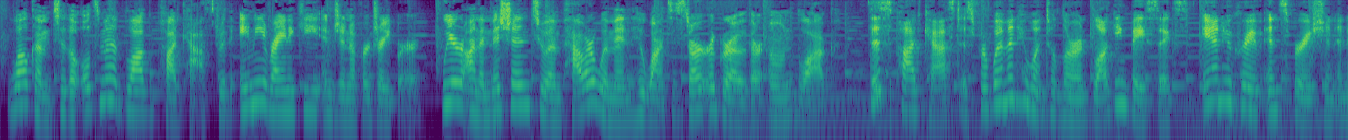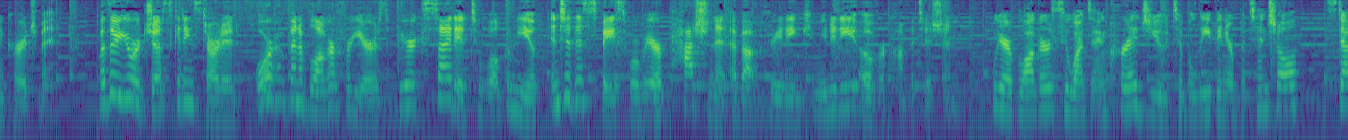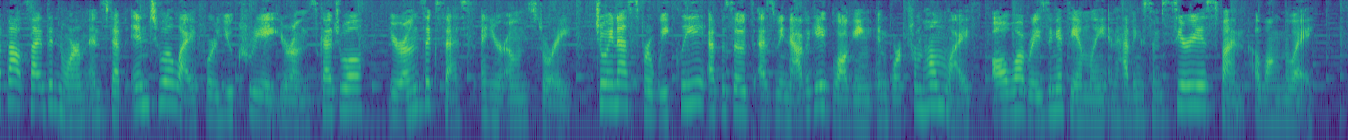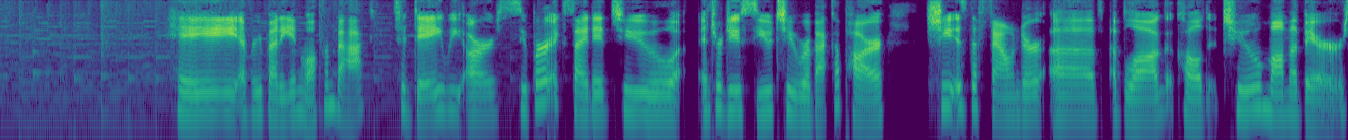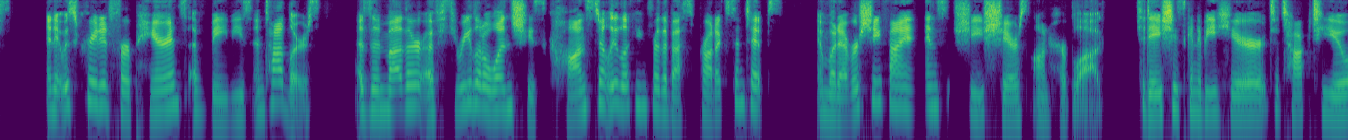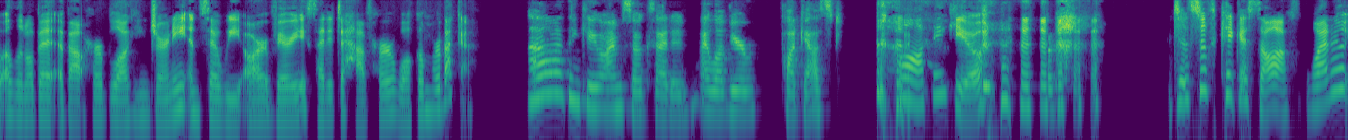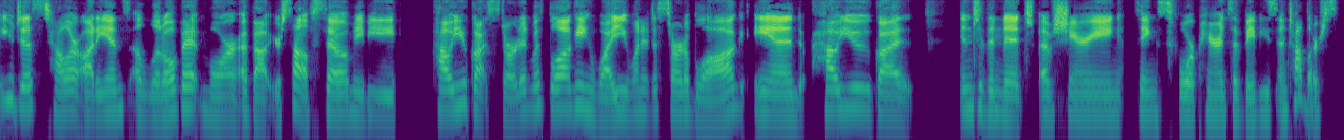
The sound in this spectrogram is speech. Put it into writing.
Welcome to the Ultimate Blog Podcast with Amy Reinecke and Jennifer Draper. We are on a mission to empower women who want to start or grow their own blog. This podcast is for women who want to learn blogging basics and who crave inspiration and encouragement. Whether you are just getting started or have been a blogger for years, we are excited to welcome you into this space where we are passionate about creating community over competition. We are bloggers who want to encourage you to believe in your potential, step outside the norm, and step into a life where you create your own schedule, your own success, and your own story. Join us for weekly episodes as we navigate blogging and work from home life, all while raising a family and having some serious fun along the way. Hey, everybody, and welcome back. Today, we are super excited to introduce you to Rebekah Parr. She is the founder of a blog called Two Mama Bears, and it was created for parents of babies and toddlers. As a mother of three little ones, she's constantly looking for the best products and tips, and whatever she finds, she shares on her blog. Today, she's going to be here to talk to you a little bit about her blogging journey. And so we are very excited to have her. Welcome, Rebekah. Ah, thank you. I'm so excited. I love your podcast. oh, thank you. just to kick us off, why don't you just tell our audience a little bit more about yourself? So maybe how you got started with blogging, why you wanted to start a blog, and how you got into the niche of sharing things for parents of babies and toddlers.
